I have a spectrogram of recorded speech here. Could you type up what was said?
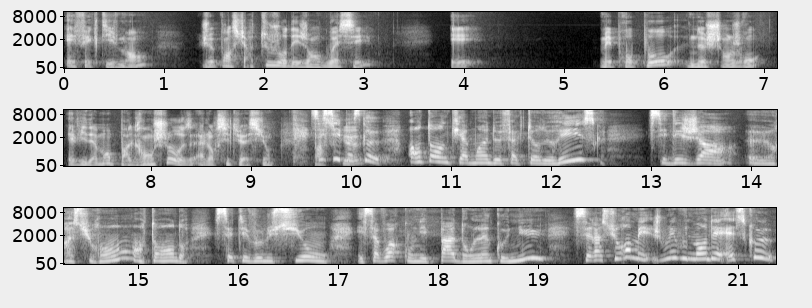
effectivement, je pense qu'il y a toujours des gens angoissés et mes propos ne changeront évidemment pas grand-chose à leur situation. Si, si, parce que entendre qu'il y a moins de facteurs de risque, c'est déjà euh, rassurant. Entendre cette évolution et savoir qu'on n'est pas dans l'inconnu, c'est rassurant. Mais je voulais vous demander, est-ce que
